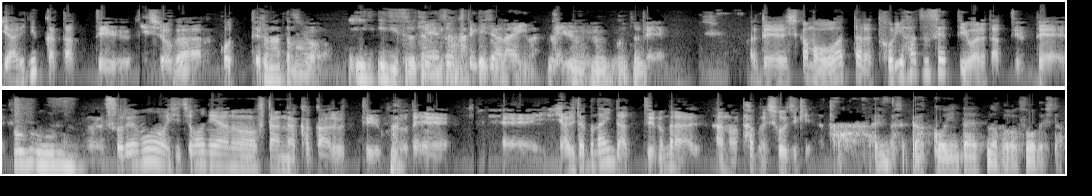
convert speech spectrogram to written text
やりにくかったっていう印象が残ってるんですよ。その後も維持するために。継続的じゃないっていうことで。で、しかも終わったら取り外せって言われたって言って、それも非常にあの、負担がかかるっていうことで、はいえー、やりたくないんだっていうのが、あの、多分正直だと。ありました。学校インターネットの頃そうでした。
